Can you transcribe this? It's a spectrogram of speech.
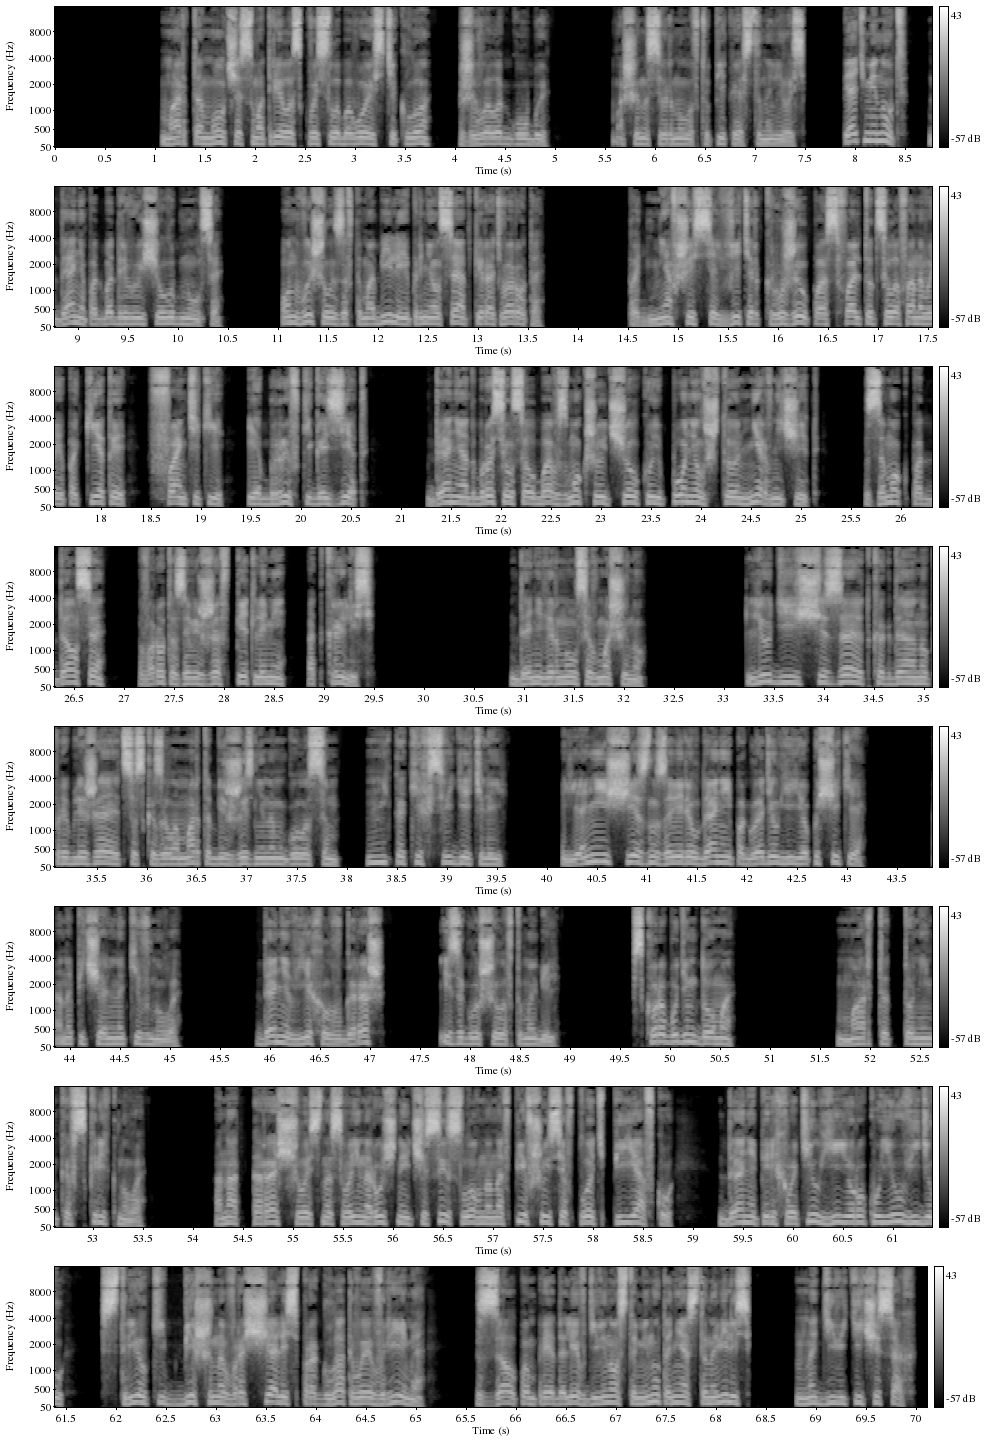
Марта молча смотрела сквозь лобовое стекло, жевала губы. Машина свернула в тупик и остановилась. «Пять минут!» – Даня подбадривающе улыбнулся. Он вышел из автомобиля и принялся отпирать ворота. Поднявшийся ветер кружил по асфальту целлофановые пакеты, фантики и обрывки газет. Даня отбросил с лба взмокшую челку и понял, что нервничает. Замок поддался, ворота, завизжав петлями, открылись. Даня вернулся в машину. «Люди исчезают, когда оно приближается», — сказала Марта безжизненным голосом. «Никаких свидетелей». «Я не исчезну», — заверил Даня и погладил ее по щеке. Она печально кивнула. Даня въехал в гараж и заглушил автомобиль. «Скоро будем дома». Марта тоненько вскрикнула. Она таращилась на свои наручные часы, словно на впившуюся в плоть пиявку. Даня перехватил ее руку и увидел. Стрелки бешено вращались, проглатывая время. Залпом преодолев 90 минут, они остановились на девяти часах.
